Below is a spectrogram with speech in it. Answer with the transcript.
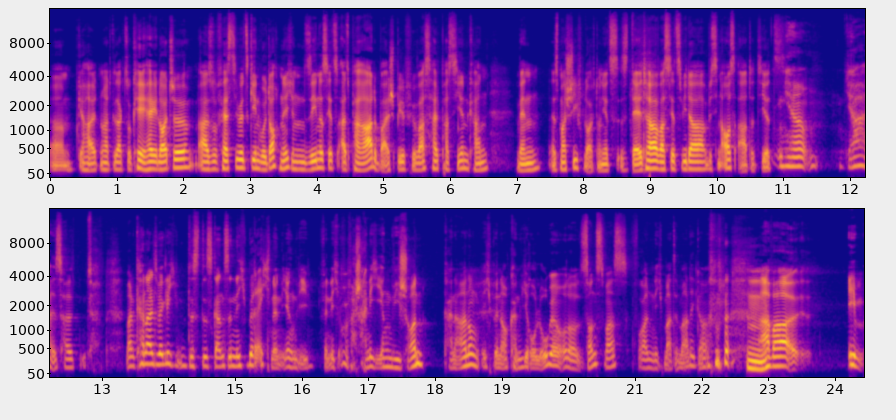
ähm, gehalten und hat gesagt, okay, hey Leute, also Festivals gehen wohl doch nicht und sehen das jetzt als Paradebeispiel für was halt passieren kann, wenn es mal schief läuft. Und jetzt ist Delta, was jetzt wieder ein bisschen ausartet jetzt. Ja, ja, ist halt. Man kann halt wirklich das, das Ganze nicht berechnen, irgendwie, finde ich. Wahrscheinlich irgendwie schon. Keine Ahnung. Ich bin auch kein Virologe oder sonst was. Vor allem nicht Mathematiker. Aber äh, eben,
